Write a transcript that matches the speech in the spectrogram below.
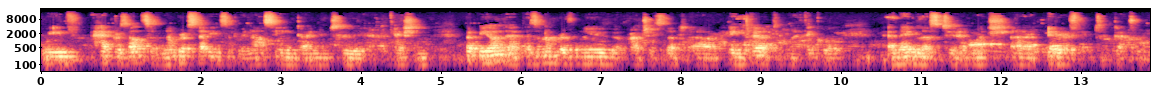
We've had results of a number of studies that we're now seeing going into application. But beyond that, there's a number of new approaches that are being developed and I think will enable us to have much uh, better effect going forward.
